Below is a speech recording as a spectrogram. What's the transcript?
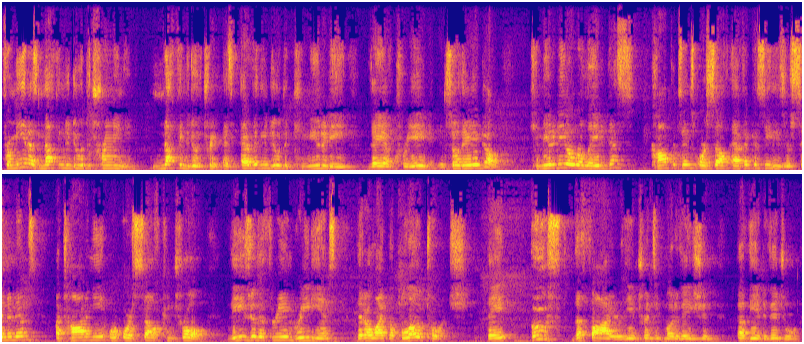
For me, it has nothing to do with the training, nothing to do with training. It has everything to do with the community they have created. And so there you go. Community or relatedness, competence or self efficacy, these are synonyms, autonomy or, or self control. These are the three ingredients that are like a blowtorch. They boost the fire, the intrinsic motivation of the individual.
